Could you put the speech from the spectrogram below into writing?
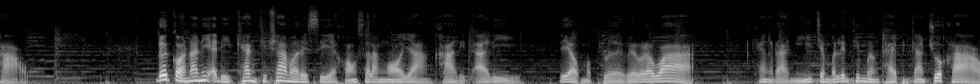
ข่าว โดยก่อนหน้านี้อดีตแข้งทีมชาติมาเลเซียของสลังงออย่างคาลิดอาลี ได้ออกมาเปลยไว้แล้วว่า แข้งรายนี้จะมาเล่นที่เมืองไทยเป็นการชั่วคราว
